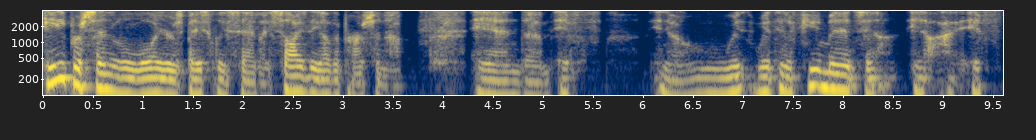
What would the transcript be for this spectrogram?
80% of the lawyers basically said, I size the other person up. And um, if, you know, with, within a few minutes, uh, if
